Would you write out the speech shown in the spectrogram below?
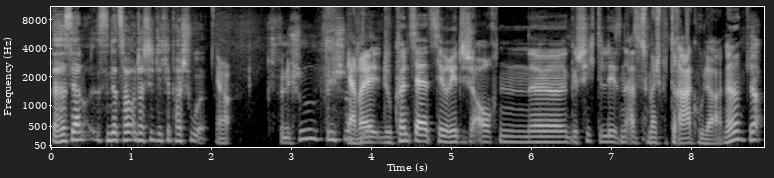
Das ist ja, das sind ja zwei unterschiedliche Paar Schuhe. Ja. Das finde ich schon, finde ich schon. Ja, okay. weil du könntest ja jetzt theoretisch auch eine Geschichte lesen, also zum Beispiel Dracula, ne? Ja.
